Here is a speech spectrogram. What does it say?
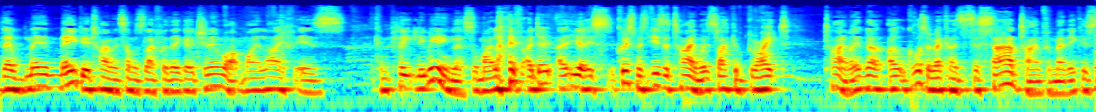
there may, may be a time in someone's life where they go, do you know what, my life is completely meaningless, or my life, I don't, uh, you know, it's, Christmas is a time where it's like a bright time. I, no, of course, I recognise it's a sad time for many because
